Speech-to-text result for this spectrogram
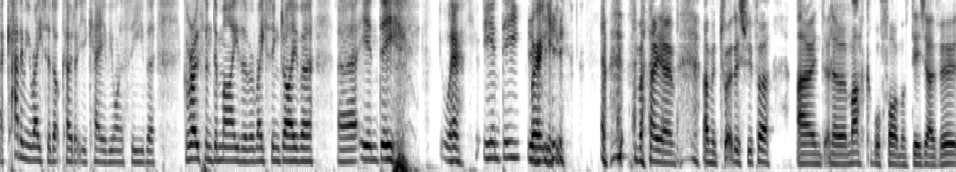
Academyracer.co.uk if you want to see the growth and demise of a racing driver. Uh, Ian D. Where Ian D? Where are you? Indeed. My, um, I'm in Twitter Sweeper, and in a remarkable form of deja vu,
